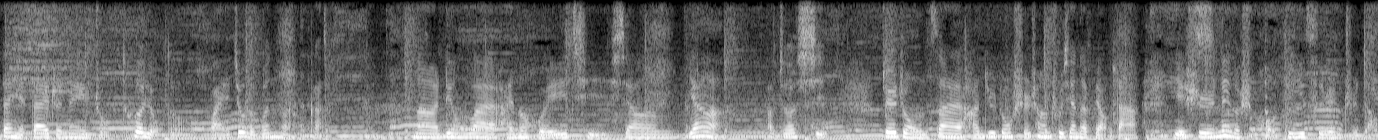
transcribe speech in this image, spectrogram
但也带着那一种特有的怀旧的温暖感。那另外还能回忆起像呀、阿哲西这种在韩剧中时常出现的表达，也是那个时候第一次认知到。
